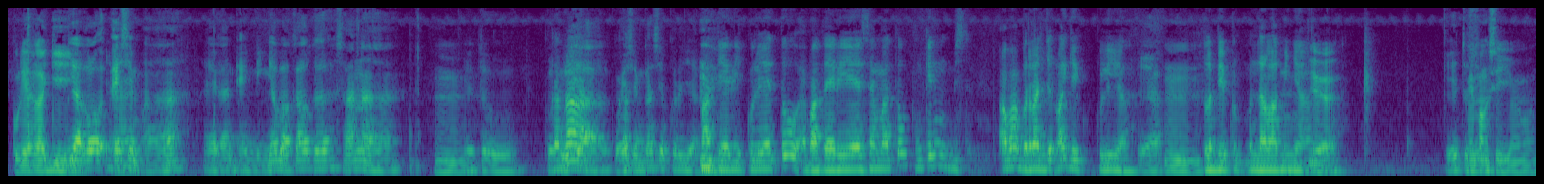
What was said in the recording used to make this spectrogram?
kuliah lagi. ya kalau SMA ya kan endingnya bakal ke sana. Hmm. gitu. Ke Karena- kuliah ke SMK siap kerja. Materi kuliah itu eh, materi SMA tuh mungkin apa berlanjut lagi kuliah. Ya Hmm. lebih mendalaminya Ya, itu memang sih memang.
